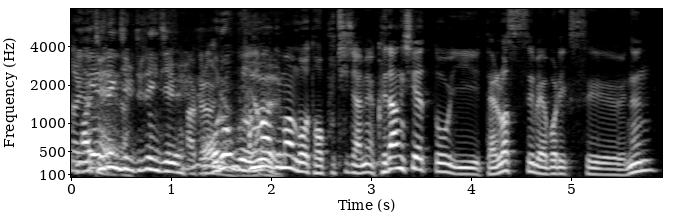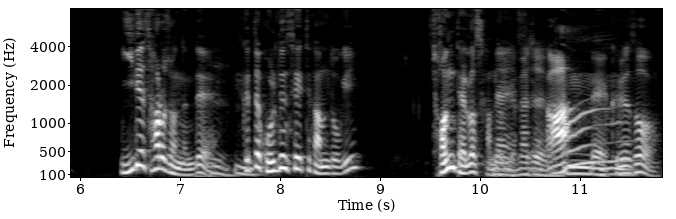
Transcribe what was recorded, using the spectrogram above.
네. 아 듀랭질 듀랭질. 아. 어록을- 한마디만 뭐 더 붙이자면 그 당시에 또 이 댈러스 매버릭스는 2대 4로 졌는데 음. 그때 골든 스테이트 감독이 전 댈러스 네, 감독이었어요. 맞아요. 아, 네, 그래서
